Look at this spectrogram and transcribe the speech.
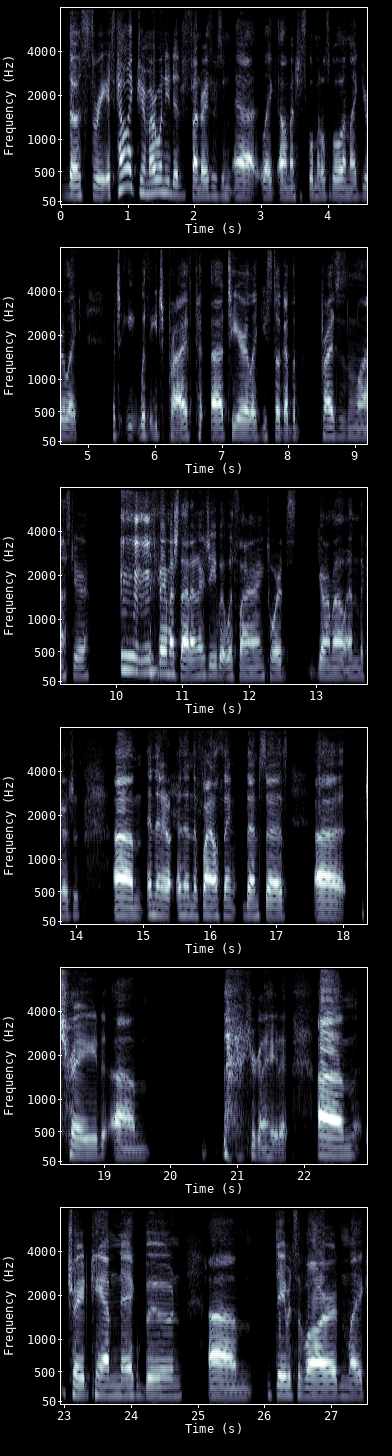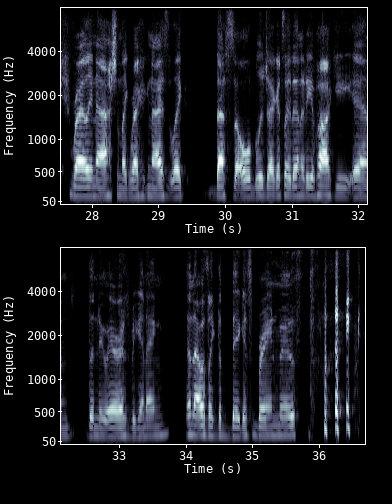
those three. It's kind of like, do you remember when you did fundraisers in uh, like elementary school, middle school, and like you're like, which with each prize uh, tier, like you still got the prizes in the last year. Mm-hmm. It's very much that energy, but with firing Torts Jarmo and the coaches. Um, and then it, and then the final thing then says, uh, trade. Um, you're gonna hate it. Um, trade Cam, Nick, Boone, um, David Savard, and like Riley Nash, and like recognize like that's the old Blue Jackets identity of hockey, and the new era is beginning, and that was like the biggest brain move. like,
